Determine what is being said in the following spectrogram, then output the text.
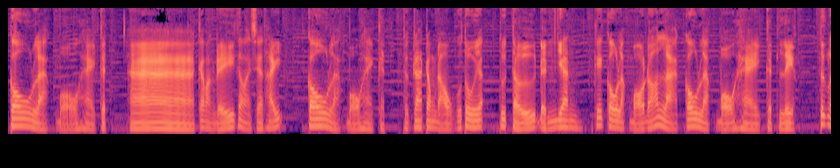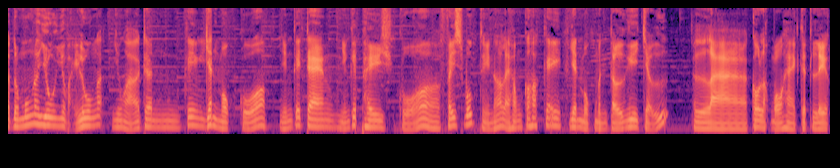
câu lạc bộ hài kịch. À các bạn để ý, các bạn sẽ thấy câu lạc bộ hài kịch. Thực ra trong đầu của tôi á, tôi tự định danh cái câu lạc bộ đó là câu lạc bộ hài kịch liệt. Tức là tôi muốn nó vui như vậy luôn á. Nhưng mà ở trên cái danh mục của những cái trang, những cái page của facebook thì nó lại không có cái danh mục mình tự ghi chữ là câu lạc bộ hài kịch liệt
